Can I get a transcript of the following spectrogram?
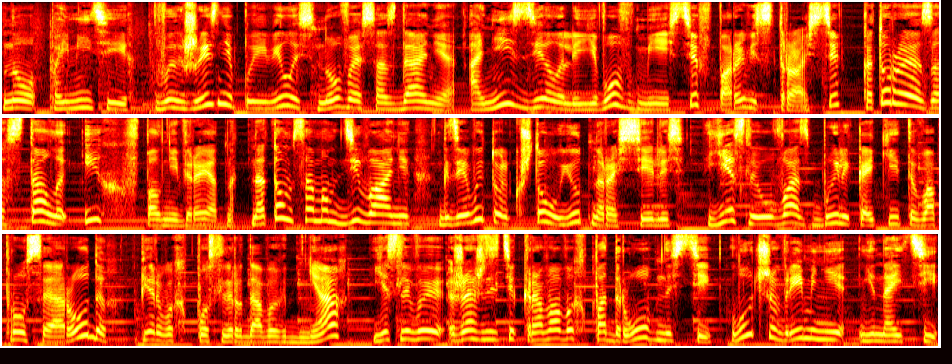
но поймите их, в их жизни появилось новое создание. Они сделали его вместе в порыве страсти, которая застала их, вполне вероятно, на том самом диване, где вы только что уютно расселись. Если у вас были какие-то вопросы о родах, первых послеродовых днях, если вы жаждете кровавых подробностей, лучше времени не найти.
